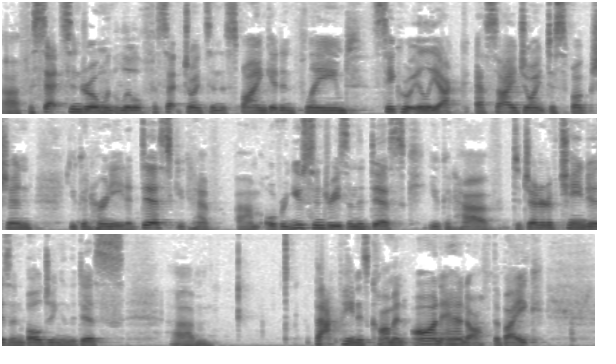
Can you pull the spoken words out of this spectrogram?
Uh, facet syndrome, when the little facet joints in the spine get inflamed, sacroiliac SI joint dysfunction. You can herniate a disc. You can have um, overuse injuries in the disc. You can have degenerative changes and bulging in the discs. Um, Back pain is common on and off the bike.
